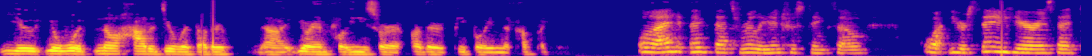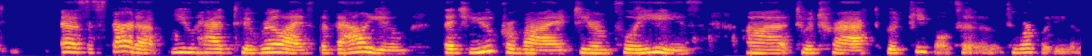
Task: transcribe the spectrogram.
you you would know how to deal with other uh, your employees or other people in the company. Well, I think that's really interesting. So, what you're saying here is that as a startup, you had to realize the value that you provide to your employees uh, to attract good people to, to work with you.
